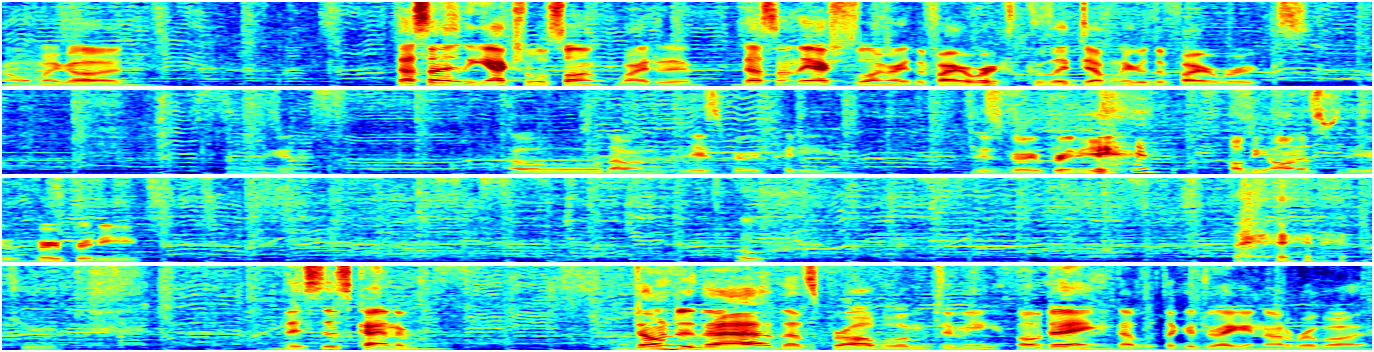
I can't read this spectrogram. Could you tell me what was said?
Oh my god. That's not in the actual song. Why did it? That's not in the actual song, right? The fireworks? Because I definitely heard the fireworks. Oh my god. Oh, that one is very pretty. It is very pretty. I'll be honest with you. Very pretty. Oof. Cute. This is kind of... Don't do that. That's a problem to me. Oh, dang. That looked like a dragon, not a robot.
